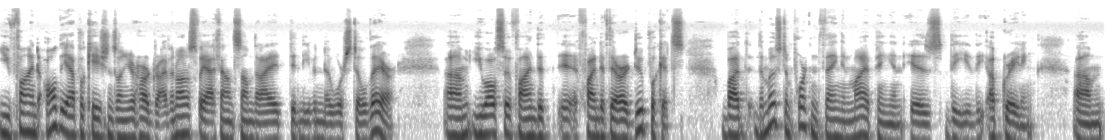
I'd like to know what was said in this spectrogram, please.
you find all the applications on your hard drive, and honestly, I found some that I didn't even know were still there. Um, you also find that uh, find if there are duplicates. But the most important thing, in my opinion, is the the upgrading. Um,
